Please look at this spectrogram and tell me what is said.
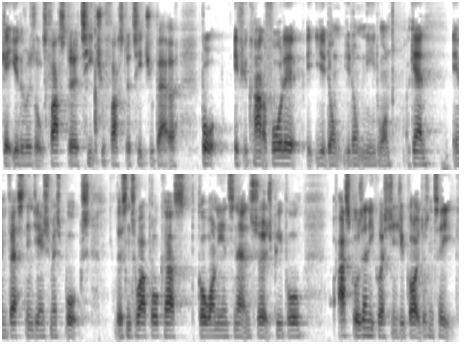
get you the results faster, teach you faster, teach you better. But if you can't afford it, you don't you don't need one. Again, invest in James Smith's books. Listen to our podcast. Go on the internet and search people. Ask us any questions you got. It doesn't take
